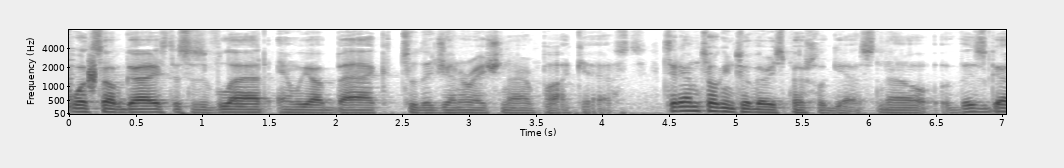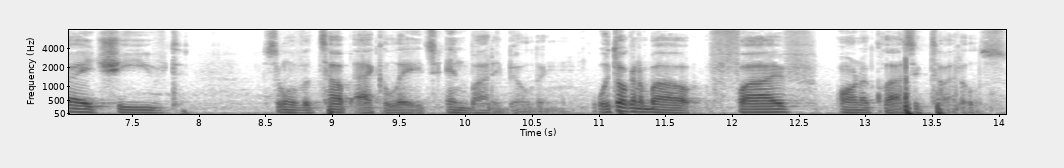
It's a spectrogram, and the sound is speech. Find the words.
What's up, guys? This is Vlad, and we are back to the Generation Iron podcast. Today, I'm talking to a very special guest. Now, this guy achieved some of the top accolades in bodybuilding. We're talking about five Arnold Classic titles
